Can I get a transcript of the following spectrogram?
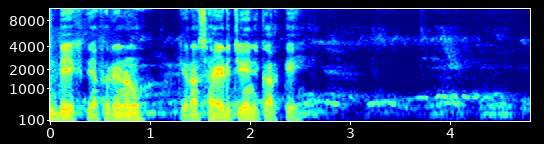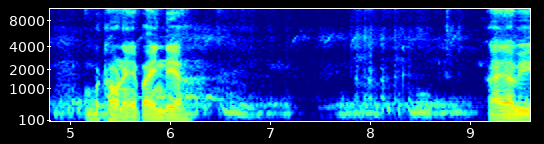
ਦੇਖਦੇ ਆ ਫਿਰ ਇਹਨਾਂ ਨੂੰ ਕਿਹੜਾ ਸਾਈਡ ਚੇਂਜ ਕਰਕੇ ਬਿਠਾਉਣੇ ਪੈਂਦੇ ਆ। ਆਇਆ ਵੀ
